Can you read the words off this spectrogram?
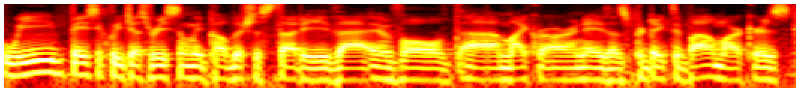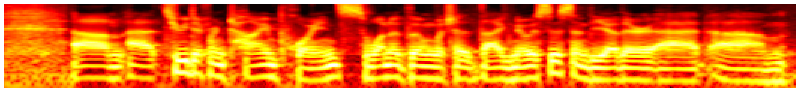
We basically just recently published a study that involved uh, microRNAs as predictive biomarkers um, at two different time points, one of them which at diagnosis and the other at um,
